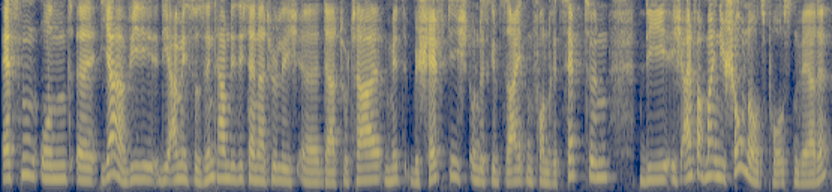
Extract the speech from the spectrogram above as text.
essen. Und äh, ja, wie die Amis so sind, haben die sich dann natürlich äh, da total mit beschäftigt. Und es gibt Seiten von Rezepten, die ich einfach mal in die Shownotes posten werde.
